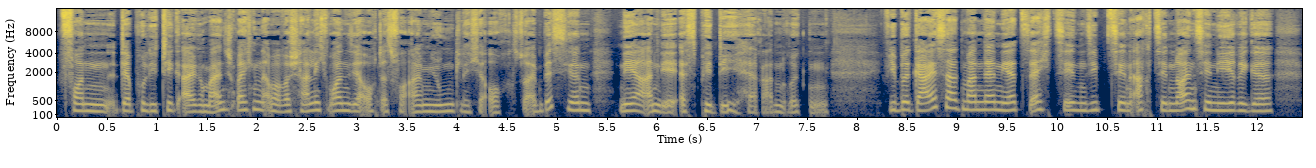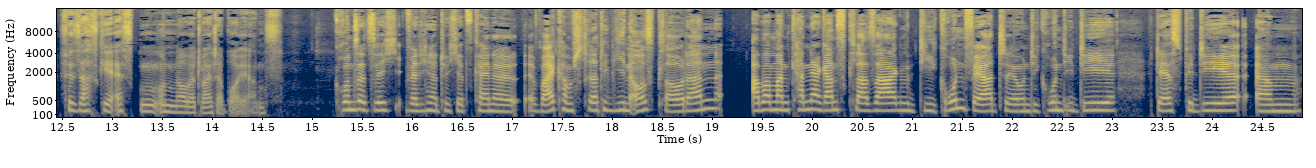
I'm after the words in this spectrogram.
von der Politik allgemein sprechen, aber wahrscheinlich wollen Sie auch, dass vor allem Jugendliche auch so ein bisschen näher an die SPD heranrücken. Wie begeistert man denn jetzt 16, 17, 18, 19-Jährige für Saskia Esken und Norbert Walter Borjans? Grundsätzlich werde ich natürlich jetzt keine Wahlkampfstrategien ausplaudern, aber man kann ja ganz klar sagen, die Grundwerte und die Grundidee der SPD ähm,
